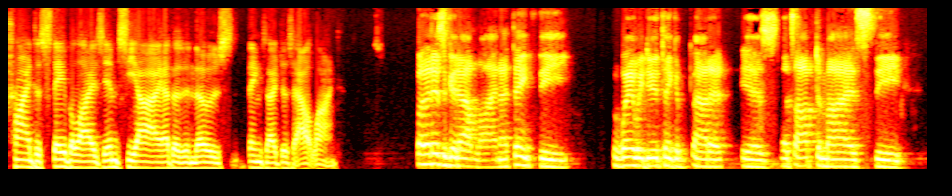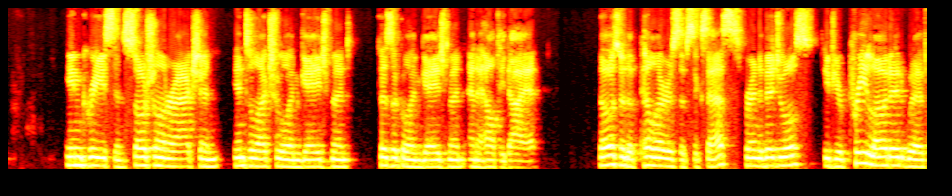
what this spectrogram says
trying to stabilize MCI other than those things I just outlined? Well, that is a good outline. I think the the way we do think about it is let's optimize the increase in social interaction, intellectual engagement, physical engagement, and a healthy diet. Those are the pillars of success for individuals. If you're preloaded with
